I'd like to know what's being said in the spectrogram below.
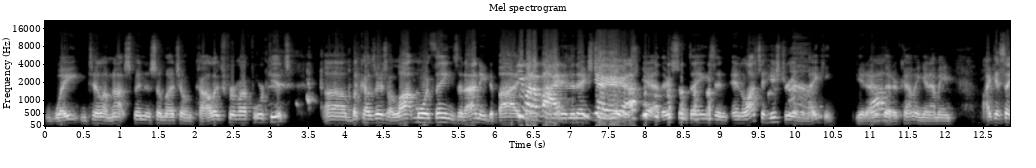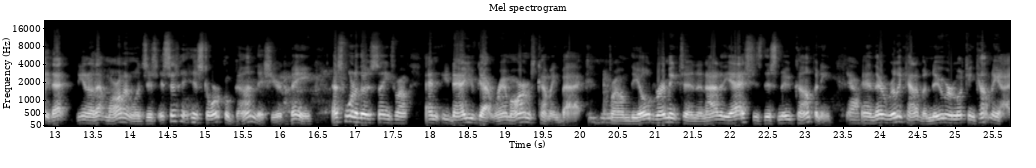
wait until I'm not spending so much on college for my four kids, um, because there's a lot more things that I need to buy. You wanna that are coming buy. in the next two Yeah, yeah, years. Yeah, there's some things and, and lots of history in the making. You know Yeah. that are coming, and I mean, like I say, that you know that Marlin was just it's just a historical gun this year to me. That's one of those things where, and now you've got RemArms coming back Mhm. from the old Remington and out of the ashes, this new company. Yeah. And they're really kind of a newer looking company. I,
